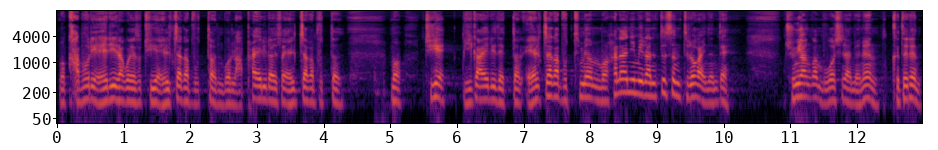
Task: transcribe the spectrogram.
뭐 가브리엘이라고 해서 뒤에 엘자가 붙던 뭐 라파엘이라 해서 엘자가 붙던 뭐 뒤에 미가엘이 됐던 엘자가 붙으면 뭐 하나님이라는 뜻은 들어가 있는데 중요한 건 무엇이냐면은 그들은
